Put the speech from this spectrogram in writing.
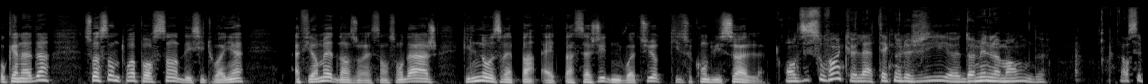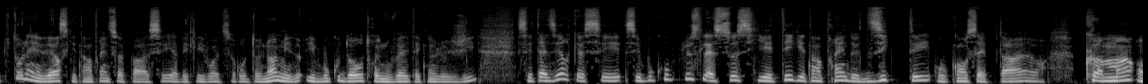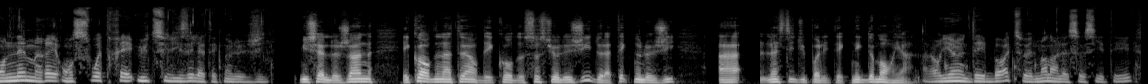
Au Canada, 63 des citoyens affirmaient dans un récent sondage qu'ils n'oseraient pas être passagers d'une voiture qui se conduit seule. On dit souvent que la technologie euh, domine le monde. Alors, c'est plutôt l'inverse qui est en train de se passer avec les voitures autonomes et, beaucoup d'autres nouvelles technologies. C'est-à-dire que c'est beaucoup plus la société qui est en train de dicter aux concepteurs comment on aimerait, on souhaiterait utiliser la technologie. Michel Lejeune est coordonnateur des cours de sociologie de la technologie à l'Institut Polytechnique de Montréal. Alors, il y a un débat actuellement dans la société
